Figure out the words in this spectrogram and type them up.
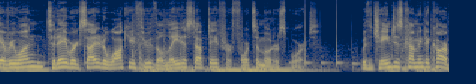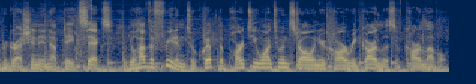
Hey everyone, today we're excited to walk you through the latest update for Forza Motorsport. With changes coming to car progression in Update 6, you'll have the freedom to equip the parts you want to install in your car regardless of car level.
